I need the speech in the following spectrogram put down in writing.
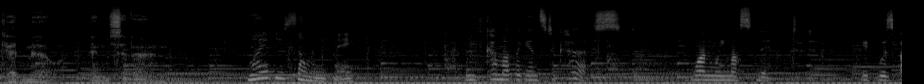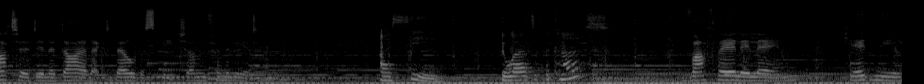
Cadmel and Severn. Why have you summoned me? We've come up against a curse. One we must lift. It was uttered in a dialect of Elder speech unfamiliar to me. I see. The words of the curse? Vafel elen, ked mil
